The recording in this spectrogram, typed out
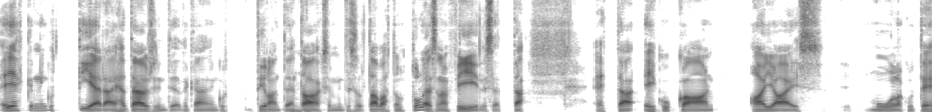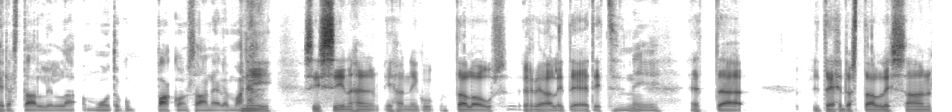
ei ehkä niin kuin tiedä ihan täysin tietenkään niin kuin tilanteen mm. taakse, mitä siellä tapahtuu, mutta tulee sellainen fiilis, että, että ei kukaan ajaisi muulla kuin tehdastallilla muuta kuin pakon sanelemana. Niin, siis siinähän ihan niin kuin talousrealiteetit. Niin että tehdastallissa on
